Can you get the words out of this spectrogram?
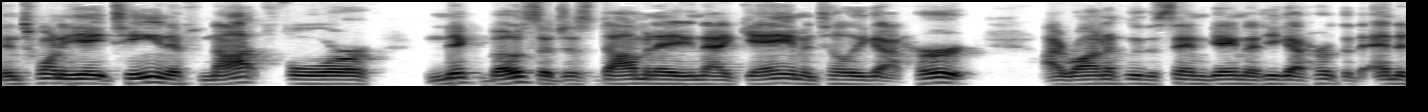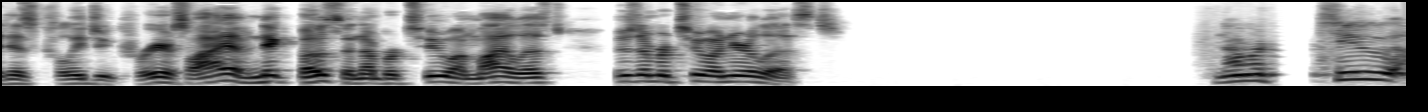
in 2018 if not for Nick Bosa just dominating that game until he got hurt. Ironically, the same game that he got hurt that ended his collegiate career. So I have Nick Bosa number two on my list. Who's number two on your list? Number two,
